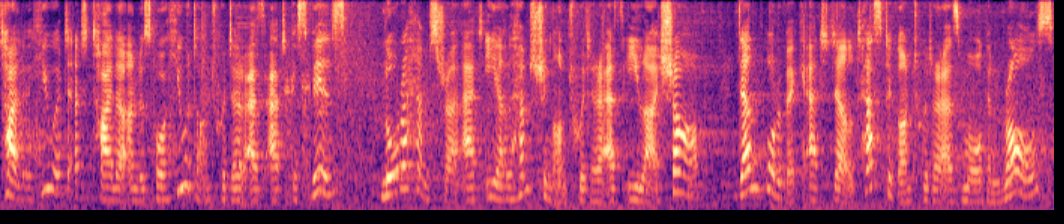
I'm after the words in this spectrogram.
Tyler Hewitt at Tyler underscore Hewitt on Twitter as Atticus Viz, Laura Hamstra at EL Hamstring on Twitter as Eli Sharp, Del Borovic at Del Tastic on Twitter as Morgan Rawls,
